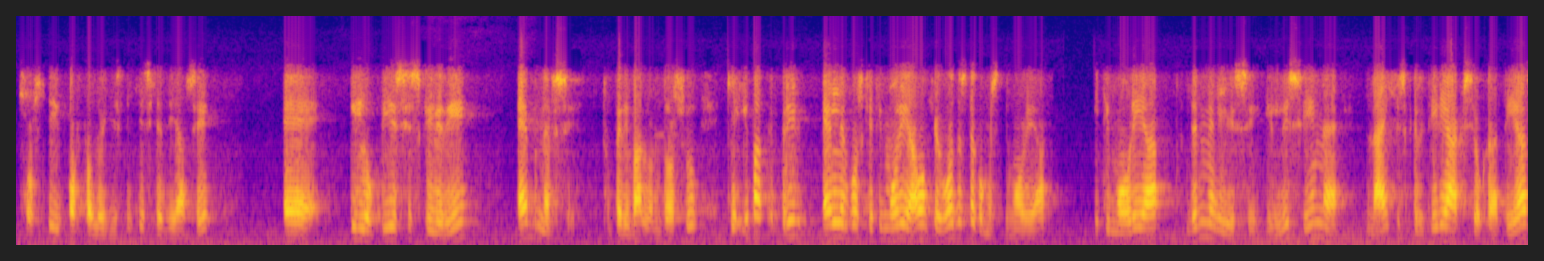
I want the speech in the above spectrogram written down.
σωστή ορθολογιστική σχεδίαση, ε, υλοποίηση σκληρή, έμπνευση του περιβάλλοντός σου και είπατε πριν έλεγχος και τιμωρία. Όχι, εγώ δεν στέκομαι στη τιμωρία. Η τιμωρία δεν είναι λύση. Η λύση είναι να έχεις κριτήρια αξιοκρατίας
